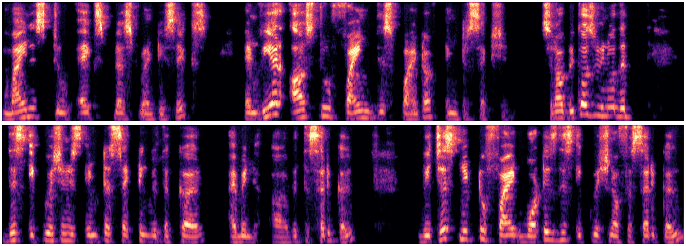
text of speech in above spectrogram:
minus 2x plus 26 and we are asked to find this point of intersection. So now because we know that this equation is intersecting with the curve, I mean, uh, with the circle, we just need to find what is this equation of a circle.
